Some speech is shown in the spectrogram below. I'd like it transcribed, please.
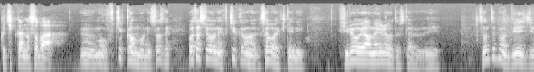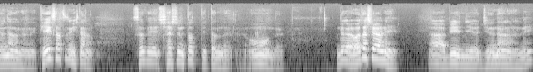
駆逐艦のそば。うん、もう駆逐艦もねそして私をね駆逐艦がそばへ来てね拾い上げようとしたらね。その時も B17 がね偵察に来たの。それで写真撮っていったんだと思うんだよ。だから私はねああ B17 のね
